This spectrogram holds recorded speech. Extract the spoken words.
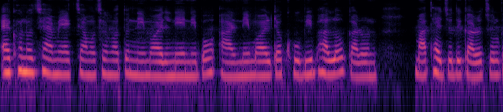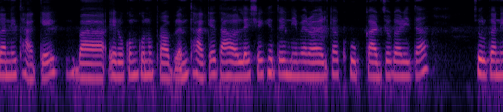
এখন হচ্ছে আমি এক চামচের মতো নিম অয়েল নিয়ে নিব। আর নিম অয়েলটা খুবই ভালো, কারণ মাথায় যদি কারও চুলকানি থাকে বা এরকম কোনো প্রবলেম থাকে, তাহলে সেক্ষেত্রে নিমের অয়েলটা খুব কার্যকারিতা, চুলকানি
